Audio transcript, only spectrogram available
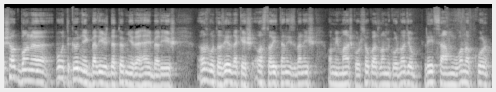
Sakban volt a környékbeli is, de többnyire helybeli is. Az volt az érdekes asztali teniszben is, ami máskor szokatlan, amikor nagyobb létszámú van, akkor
